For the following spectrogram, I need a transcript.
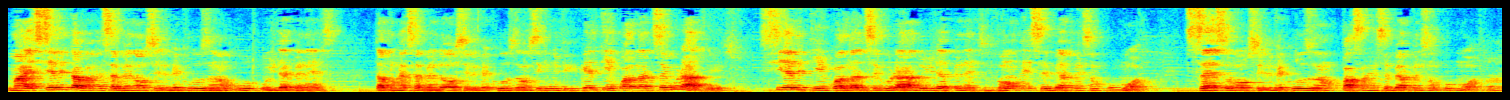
Mas se ele estava recebendo auxílio reclusão, o- os dependentes estavam recebendo auxílio reclusão, significa que ele tinha qualidade de segurado. Isso. Se ele tinha qualidade de segurado, os dependentes vão receber a pensão por morte. Cessa o auxílio reclusão, passa a receber a pensão por morte. Ah,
